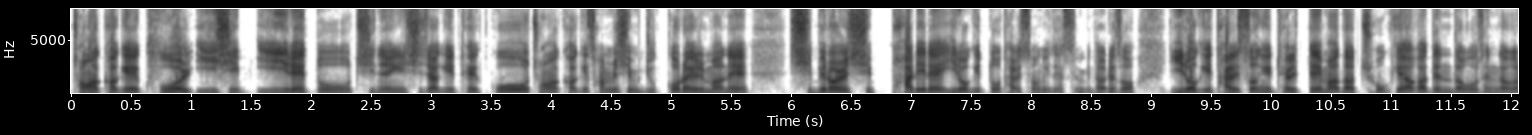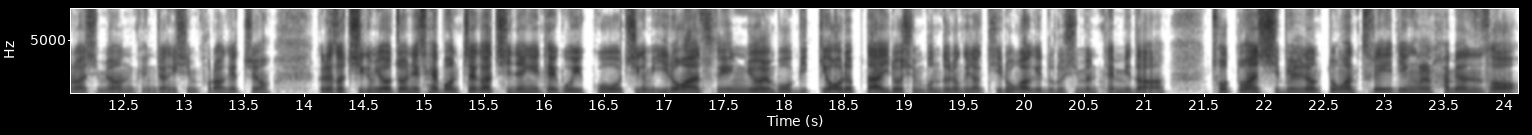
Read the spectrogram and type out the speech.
정확하게 9월 22일에 또 진행이 시작이 됐고 정확하게 36거래일 만에 11월 18일에 1억이 또 달성이 됐습니다. 그래서 1억이 달성이 될 때마다 초기화가 된다고 생각을 하시면 굉장히 심플하겠죠. 그래서 지금 여전히 세 번째가 진행이 되고 있고 지금 이러한 수익률 뭐 믿기 어렵다 이러신 분들은 그냥 뒤로 가기 누르시면 됩니다. 저 또한 11년 동안 트레이딩을 하면서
